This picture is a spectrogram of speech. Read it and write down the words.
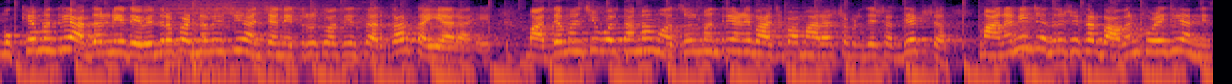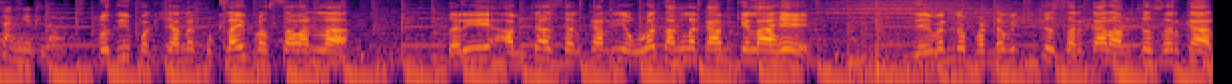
मुख्यमंत्री आदरणीय देवेंद्र फडणवीसजी यांच्या नेतृत्वातील सरकार तयार आहे. माध्यमांशी बोलताना महसूल मंत्री आणि भाजपा महाराष्ट्र प्रदेश अध्यक्ष माननीय चंद्रशेखर बावनकुळेजी यांनी सांगितलं. विरोधी पक्षानं कुठलाही प्रस्ताव आणला तरी आमच्या सरकारने एवढं चांगलं काम केलं आहे. देवेंद्र फडणवीसचं सरकार आमचं सरकार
